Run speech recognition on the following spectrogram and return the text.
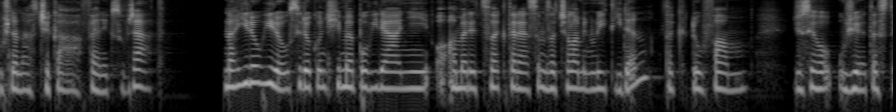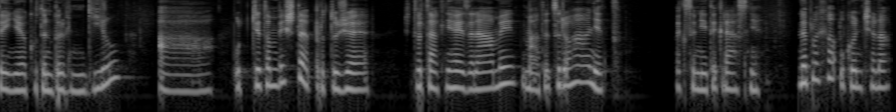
už na nás čeká Fénixův řád. Na Hero Hero si dokončíme povídání o Americe, které jsem začala minulý týden, tak doufám, že si ho užijete stejně jako ten první díl a určitě tam běžte, protože čtvrtá kniha je za námi, máte co dohánět. Tak se mějte krásně. Neplecha ukončena.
